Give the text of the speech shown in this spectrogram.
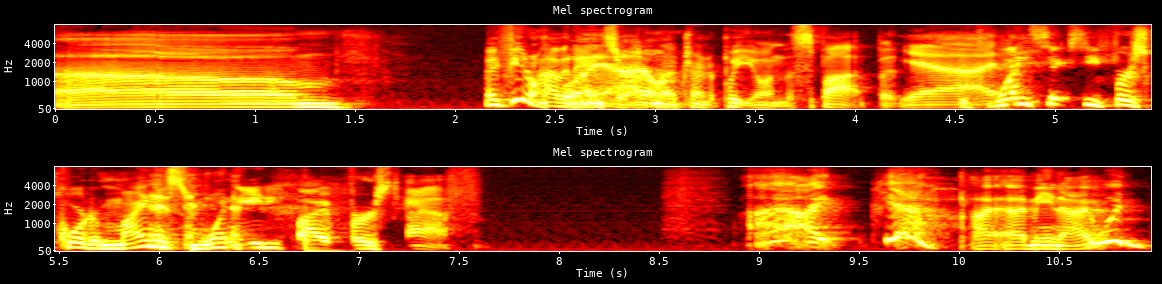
Um, If you don't have an Boy, answer, I I'm don't- trying to put you on the spot, but Yeah, it's 160 first quarter minus 185 first half. I, I yeah, I, I mean, I would,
